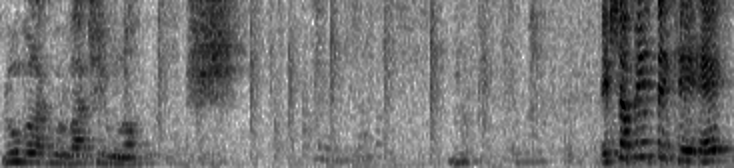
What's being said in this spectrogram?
lungo la curva C1. E sapete che è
